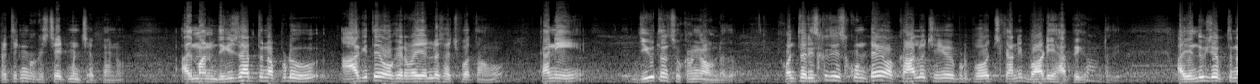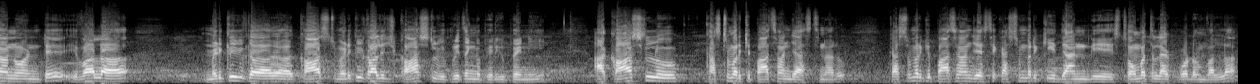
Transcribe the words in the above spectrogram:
ప్రత్యేకంగా ఒక స్టేట్మెంట్ చెప్పాను. అది మనం దిగజారుతున్నప్పుడు ఆగితే ఒక ఇరవై ఏళ్ళు చచ్చిపోతాము. కానీ జీవితం సుఖంగా ఉండదు. కొంత రిస్క్ తీసుకుంటే ఒక కాలు చేయో ఇప్పుడు పోవచ్చు కానీ బాడీ హ్యాపీగా ఉంటుంది. అది ఎందుకు చెప్తున్నాను అంటే ఇవాళ మెడికల్ కా- కాస్ట్ మెడికల్ కాలేజ్ కాస్ట్లు విపరీతంగా పెరిగిపోయినాయి. ఆ కాస్ట్లు కస్టమర్కి పాస్ ఆన్ చేస్తున్నారు. కస్టమర్కి పాస్ ఆన్ చేస్తే కస్టమర్కి దానికి స్తోమత లేకపోవడం వల్ల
